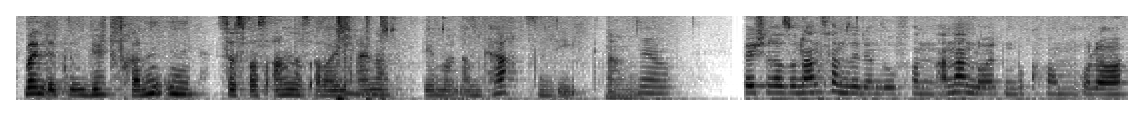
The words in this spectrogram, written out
Ich meine, in Wildfremden ist das was anderes, aber in mhm. einer, dem man am Herzen liegt, dann ja. Welche Resonanz haben Sie denn so von anderen Leuten bekommen oder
